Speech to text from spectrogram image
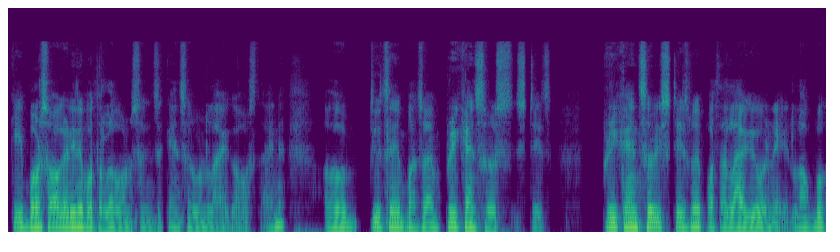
केही वर्ष अगाडि नै पत्ता लगाउन सकिन्छ क्यान्सर हुन लागेको अवस्था होइन? अब त्यो चाहिँ भन्छ हामी pre cancerous stage pre cancer स्टेजमै पत्ता लाग्यो भने लगभग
